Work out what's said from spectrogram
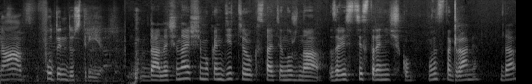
на фуд-індустрії. Да, начинающему кондитеру, кстати, нужно завести страничку в Инстаграме, да,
